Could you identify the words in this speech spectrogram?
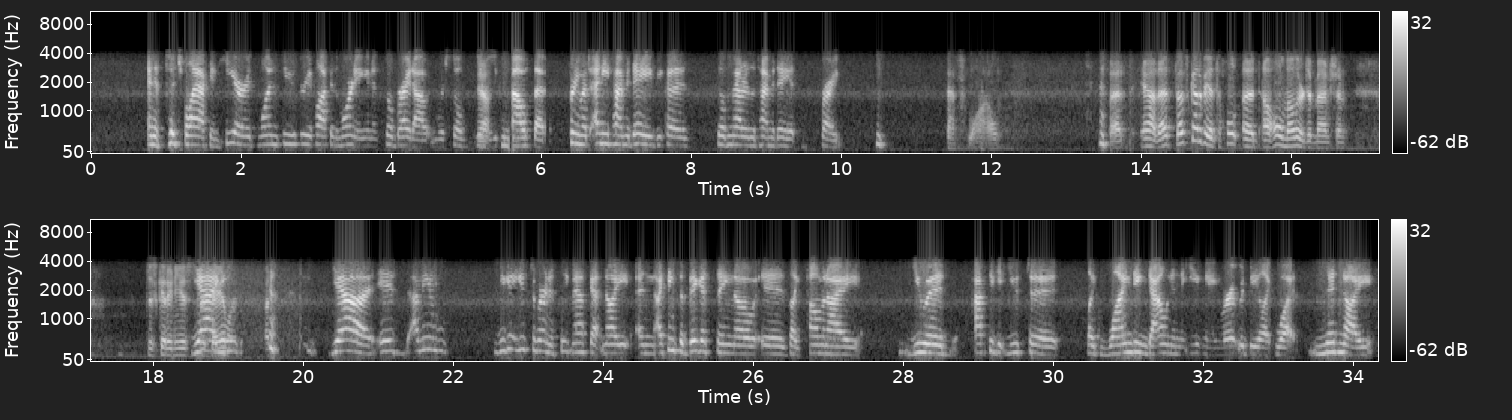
and it's pitch black. And here it's one, two, three o'clock in the morning, and it's still bright out, and we're still you, yeah. know, you can mouse that pretty much any time of day because it doesn't matter the time of day; it's bright. that's wild. that yeah, that that's got to be a whole a, a whole nother dimension. Just getting used yeah, to the daylight. yeah, it's. I mean, you get used to wearing a sleep mask at night, and I think the biggest thing though is like Tom and I you would have to get used to like winding down in the evening where it would be like what midnight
